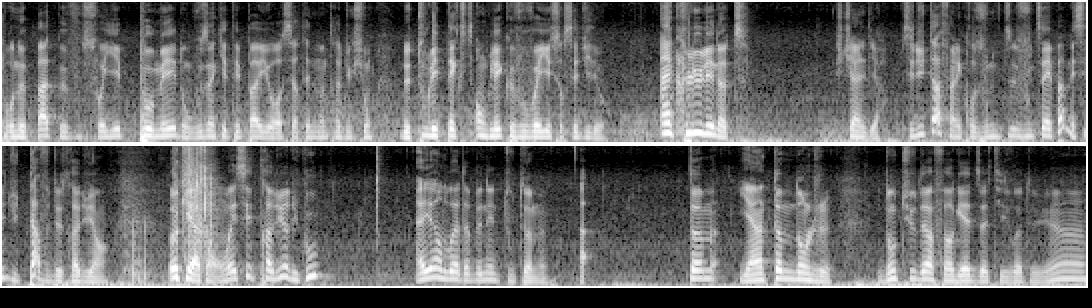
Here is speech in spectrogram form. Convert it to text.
pour ne pas que vous soyez paumés, donc vous inquiétez pas, il y aura certainement une traduction de tous les textes anglais que vous voyez sur cette vidéo. Inclus les notes. Je tiens à le dire. C'est du taf, hein, les crosses. Vous, ne- savez pas, mais c'est du taf de traduire. hein. Ok, attends, on va essayer de traduire du coup. Ailleurs doit abonner tout Tom. Ah. Tom, il y a un Tom dans le jeu. Don't you dare forget that is what you.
